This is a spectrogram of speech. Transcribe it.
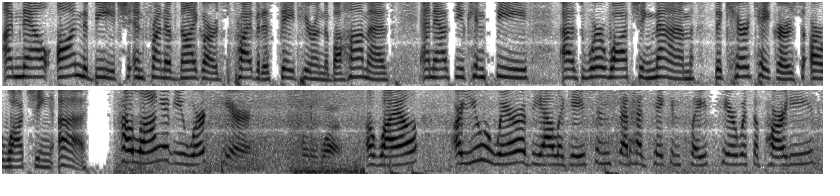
I'm now on the beach in front of Nygard's private estate here in the Bahamas, and as you can see, as we're watching them, the caretakers are watching us. How long have you worked here? For a while. A while? Are you aware of the allegations that had taken place here with the parties?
